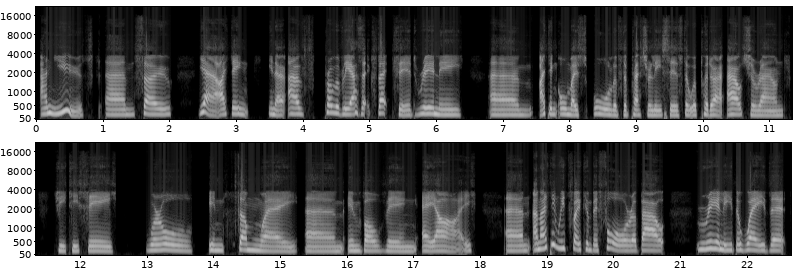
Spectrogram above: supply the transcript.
and used. Um, so yeah, I think you know, as probably as expected, really, um, I think almost all of the press releases that were put out around GTC were all in some way um, involving AI. Um, and I think we've spoken before about really the way that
